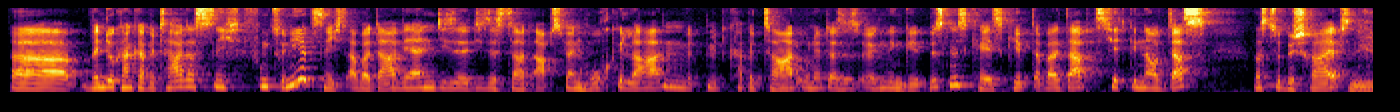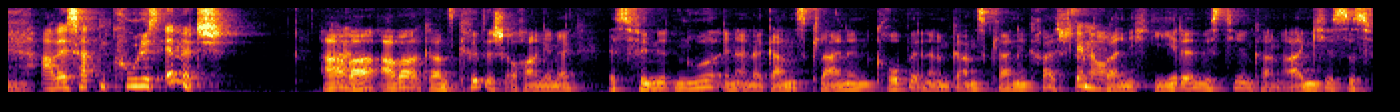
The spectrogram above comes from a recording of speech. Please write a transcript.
äh, wenn du kein Kapital hast, nicht, funktioniert es nicht. Aber da werden diese, diese Start-ups werden hochgeladen mit, mit Kapital, ohne dass es irgendwie einen Business Case gibt. Aber da passiert genau das, was du beschreibst. Mhm. Aber es hat ein cooles Image. Aber, ja. aber ganz kritisch auch angemerkt, es findet nur in einer ganz kleinen Gruppe, in einem ganz kleinen Kreis statt, genau. weil nicht jeder investieren kann. Eigentlich ist es,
